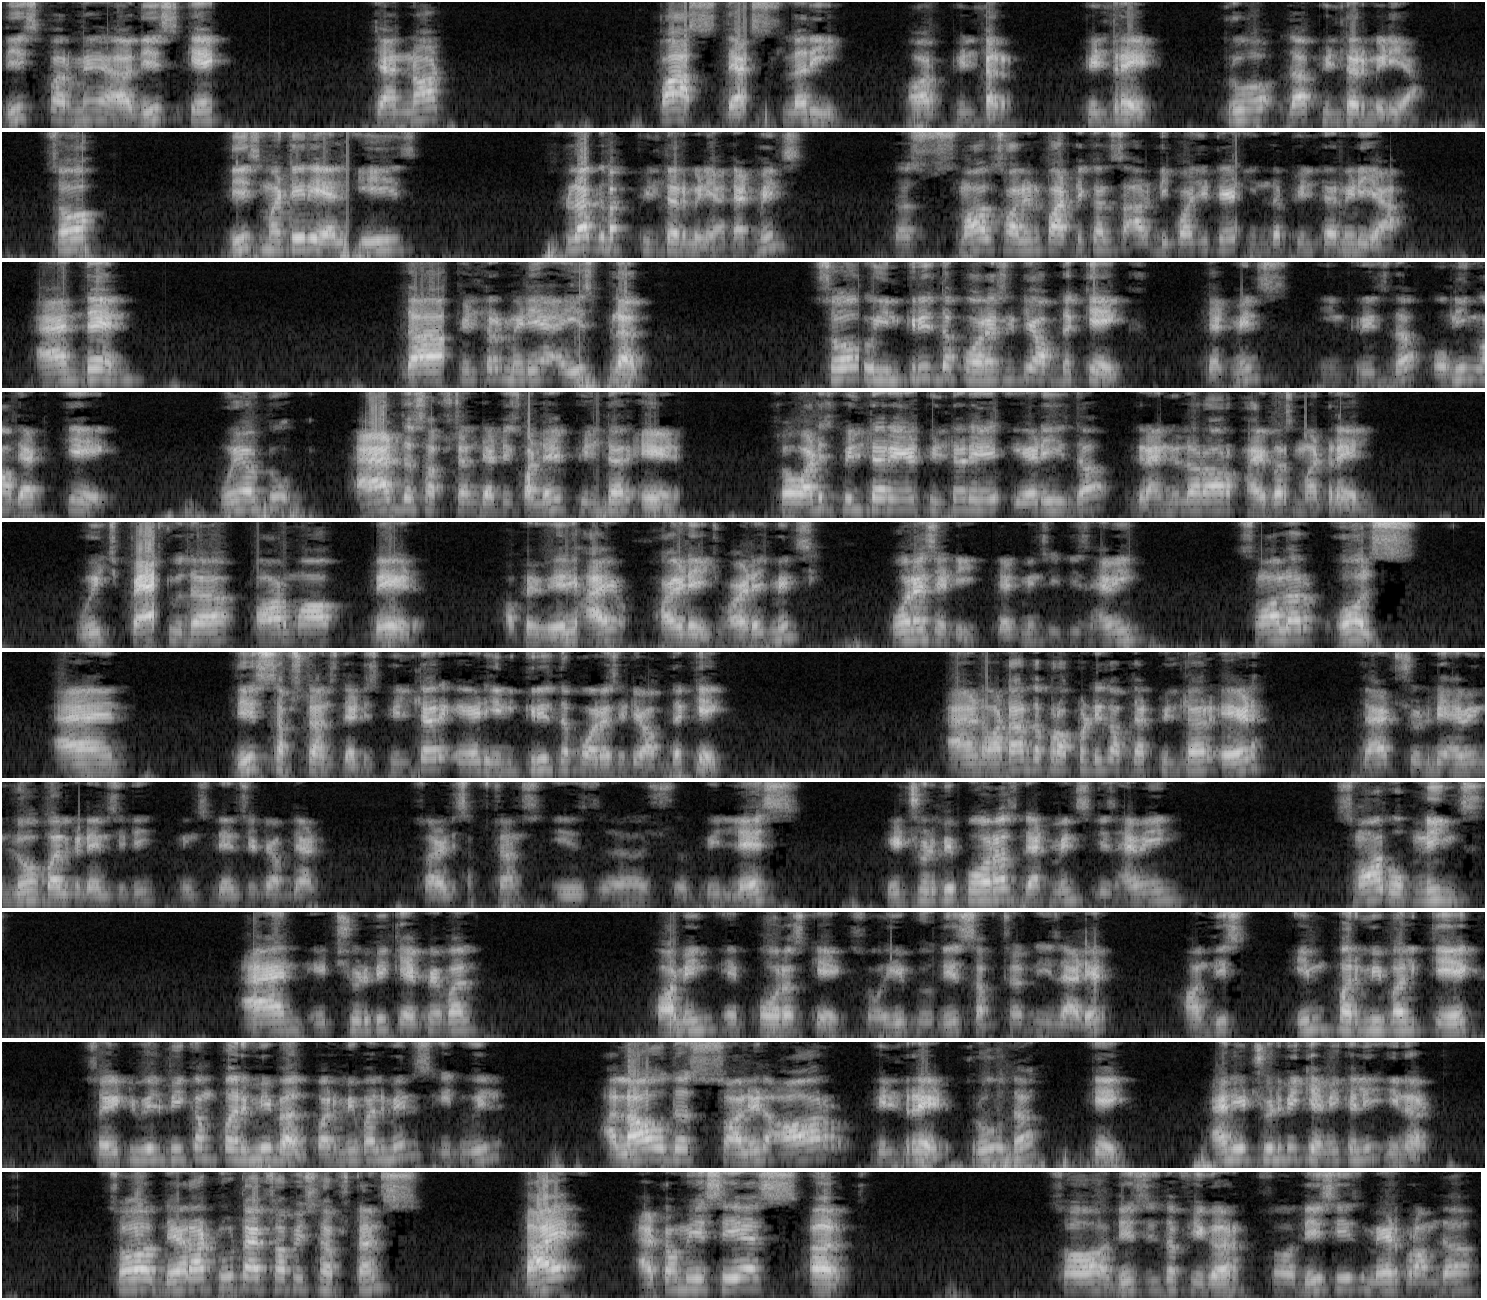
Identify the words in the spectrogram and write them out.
this perme uh, this cake cannot pass that slurry or filter filtrate through the filter media. So this material is plug the filter media. That means the small solid particles are deposited in the filter media and then the filter media is plugged. So to increase the porosity of the cake, that means increase the opening of that cake, we have to add the substance that is called a filter aid. So what is filter aid? Filter aid is the granular or fibrous material which packs to the form of bed of a very high voidage. Voidage means porosity. That means it is having smaller holes and this substance that is filter aid increase the porosity of the cake. And what are the properties of that filter aid? That should be having low bulk density means density of that solid substance is uh, should be less it should be porous that means it is having small openings. And it should be capable forming a porous cake. So if this substance is added on this impermeable cake so it will become permeable. Permeable means it will allow the solid or filtrate through the cake. And it should be chemically inert. So there are two types of a substance. Diatomaceous earth so this is the figure. So this is made from the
